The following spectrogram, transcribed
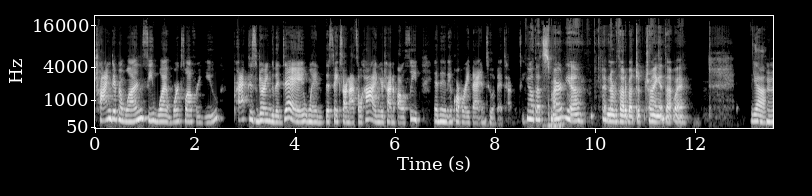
trying different ones, see what works well for you practice during the day when the stakes are not so high and you're trying to fall asleep and then incorporate that into a bedtime routine. Oh, that's smart. Yeah. I've never thought about t- trying it that way. Yeah. Mm-hmm.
